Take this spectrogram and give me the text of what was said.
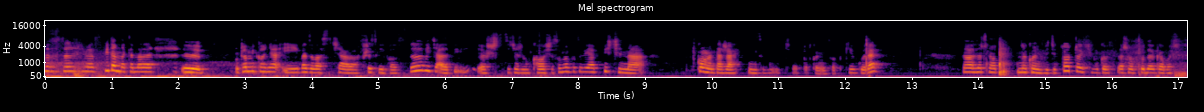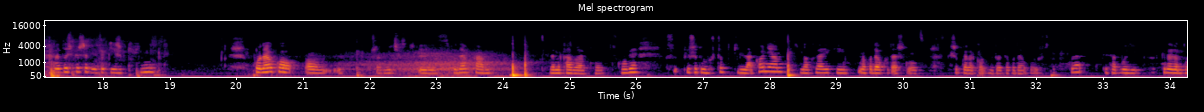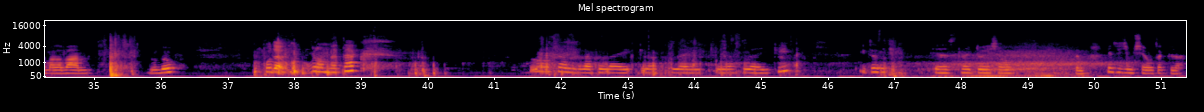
Was witam na kanale y, Uczami Konia i bardzo Was chciałam wszystkich pozdrowić, ale chcecie, żebym kogoś osobno pozdrowiła, piszcie na, w komentarzach i nie zapomnijcie pod koniec łapki w górę. No ale zacznę od, na koniec wiecie toczek i w ogóle zacznę od pudełka, bo bardzo śpieszę, jest taki szybki filmik. Pudełko, o, muszę mieć y, z pudełka zamykadło, jak mówię. Piszę tu szczotki dla konia, naklejki, na pudełku też, więc szybko tak odwrócę pudełko już tak w ogóle. Jest arbuzik, kredą to malowałam z nudów. Pudełko wygląda tak. Wszędzie naklejki, naklejki, naklejki. I to jest, znajduje się w tym. Więc widzimy się za chwilę.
